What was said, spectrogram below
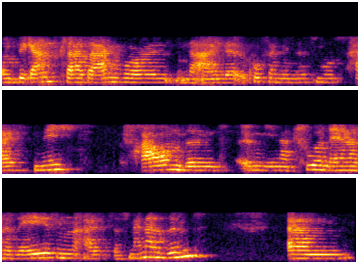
Und wir ganz klar sagen wollen, nein, der Ökofeminismus heißt nicht, Frauen sind irgendwie naturnähere Wesen, als das Männer sind, ähm,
